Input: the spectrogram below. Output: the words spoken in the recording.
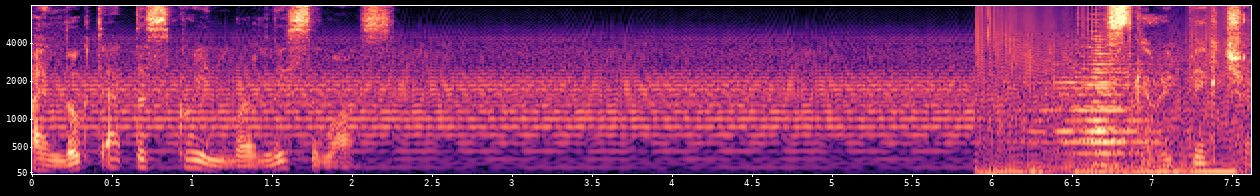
I looked at the screen where Lisa was. A scary picture.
